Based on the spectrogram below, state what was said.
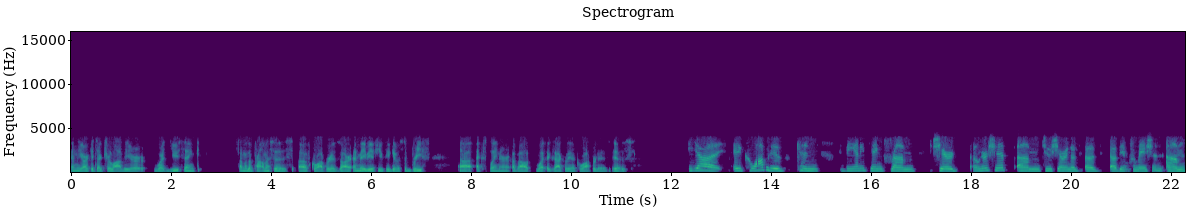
in the architecture lobby or what you think some of the promises of cooperatives are, and maybe if you could give us a brief uh, explainer about what exactly a cooperative is. Yeah, a cooperative can be anything from shared ownership um, to sharing of, of, of information. Um,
